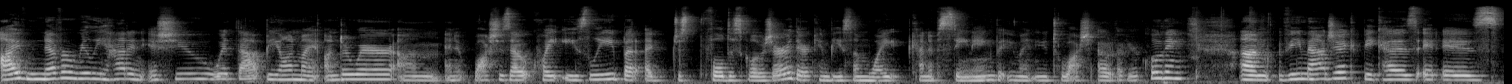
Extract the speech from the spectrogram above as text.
I've never really had an issue with that beyond my underwear, um, and it washes out quite easily. But I just full disclosure, there can be some white kind of staining that you might need to wash out of your clothing. Um, Vmagic because it is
